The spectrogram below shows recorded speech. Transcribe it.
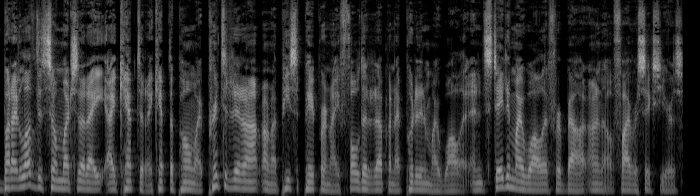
But I loved it so much that I, I kept it. I kept the poem. I printed it out on a piece of paper and I folded it up and I put it in my wallet. And it stayed in my wallet for about, I don't know, five or six years.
